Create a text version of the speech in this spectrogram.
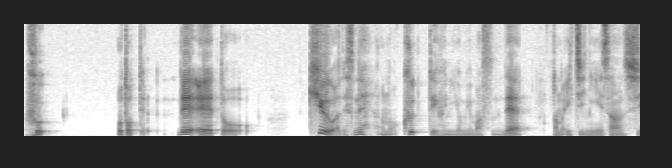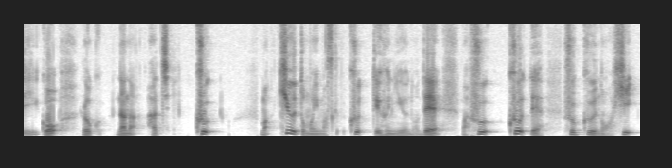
ふを取ってる。で、えっ、ー、と、9はですね、あの、くっていうふうに読みますんで、あの、1、2、3、4、5、6、7、8、く。まあ、9とも言いますけど、くっていうふうに言うので、まあ、ふ、くで、服の日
